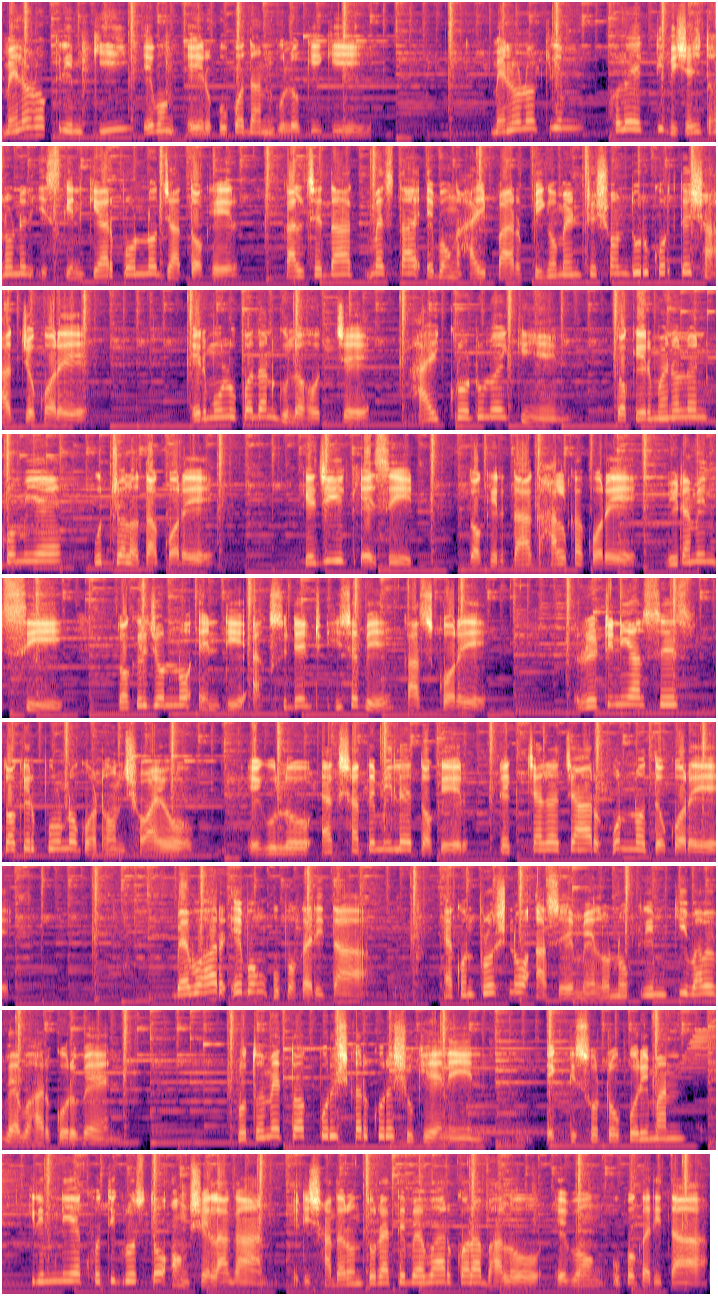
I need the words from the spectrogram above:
মেলানো ক্রিম কি এবং এর উপাদানগুলো কি কি? মেলানো ক্রিম হলো একটি বিশেষ ধরনের স্কিন কেয়ার পণ্য যা ত্বকের কালচে দাগ, মেস্তা এবং হাইপার পিগমেন্টেশন দূর করতে সাহায্য করে। এর মূল উপাদানগুলো হচ্ছে হাইক্রোটুলোইকিন ত্বকের মেনোলেন কমিয়ে উজ্জ্বলতা করে কেজিক অ্যাসিড, ত্বকের দাগ হালকা করে, ভিটামিন সি ত্বকের জন্য অ্যান্টি অক্সিডেন্ট হিসেবে কাজ করে। রেটিনিয়াসেস ত্বকের পূর্ণ গঠন সহায়ক। এগুলো একসাথে মিলে ত্বকের টেক্সচারাচার উন্নত করে। ব্যবহার এবং উপকারিতা। এখন প্রশ্ন আসে মেলানো ক্রিম কীভাবে ব্যবহার করবেন? প্রথমে ত্বক পরিষ্কার করে শুকিয়ে নিন। একটি ছোট পরিমাণ ক্রিম নিয়ে ক্ষতিগ্রস্ত অংশে লাগান। এটি সাধারণত রাতে ব্যবহার করা ভালো এবং উপকারিতা।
